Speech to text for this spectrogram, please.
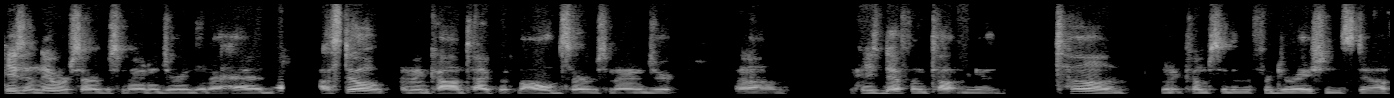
he's a newer service manager, and then I had I still am in contact with my old service manager. Um, he's definitely taught me a ton when it comes to the refrigeration stuff.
